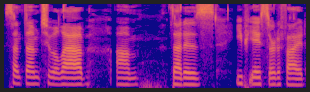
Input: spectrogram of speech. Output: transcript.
sent them to a lab um, that is EPA certified,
